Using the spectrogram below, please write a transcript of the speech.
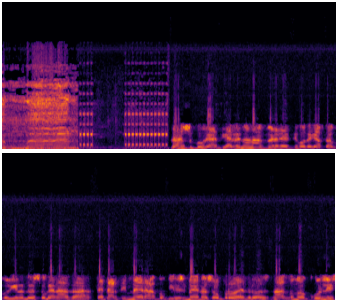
αμάν. Να σου πω κάτι, δεν αναφέρεται τίποτα για αυτά που γίνονται στον Καναδά. Τέταρτη μέρα, αποκλεισμένος ο πρόεδρος. Να δούμε ο Κούλης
